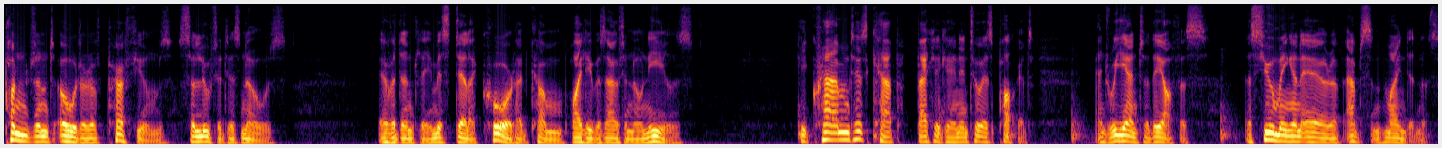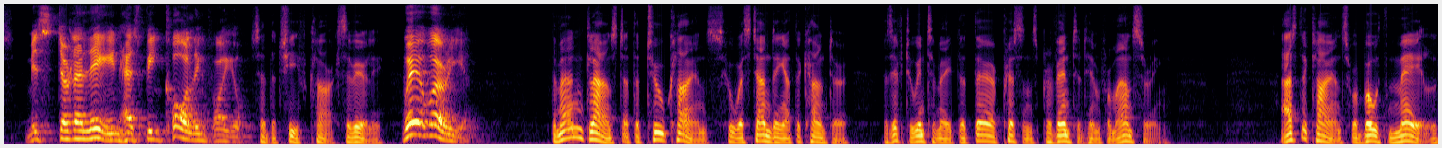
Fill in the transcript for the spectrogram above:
pungent odour of perfumes saluted his nose. Evidently, Miss Delacour had come while he was out in O'Neill's. He crammed his cap back again into his pocket and re entered the office, assuming an air of absent mindedness, Mr. Alleyne has been calling for you. said the chief clerk severely. Where were you? The man glanced at the two clients who were standing at the counter as if to intimate that their presence prevented him from answering. As the clients were both male,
